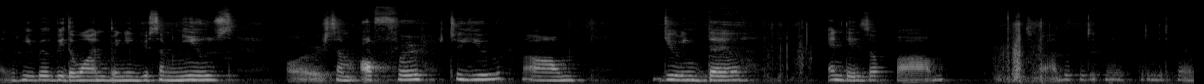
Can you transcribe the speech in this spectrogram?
and he will be the one bringing you some news or some offer to you um, during the end days of. Um, I'll be putting it, putting it here.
